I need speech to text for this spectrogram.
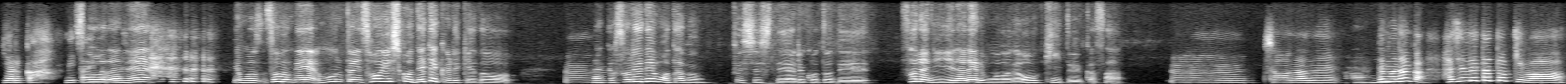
やるかみたいな。そうだね。でもそうね本当にそういう思考出てくるけど、うん。なんかそれでも多分プッシュしてやることでさらに得られるものが大きいというかさ。うんそうだね。あでもなんか始めた時は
